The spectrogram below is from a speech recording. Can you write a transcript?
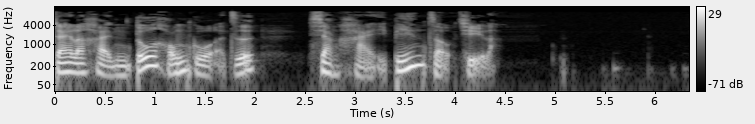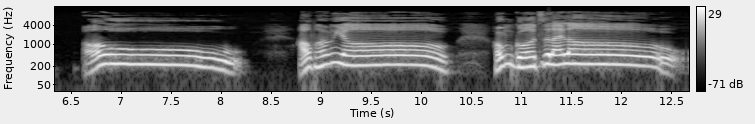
摘了很多红果子，向海边走去了。哦，好朋友，红果子来喽！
